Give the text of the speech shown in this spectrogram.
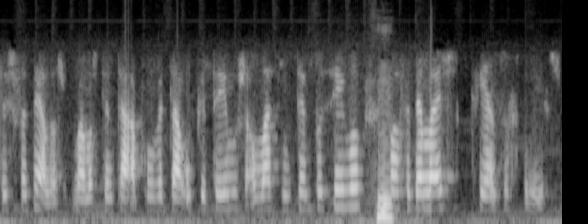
desfazê-las. Vamos tentar aproveitar o que temos ao máximo tempo possível hum. para fazer mais crianças felizes.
